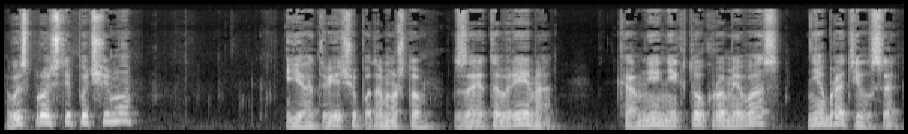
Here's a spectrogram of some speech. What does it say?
Вы спросите, почему? Я отвечу, потому что за это время Ко мне никто, кроме вас, не обратился,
